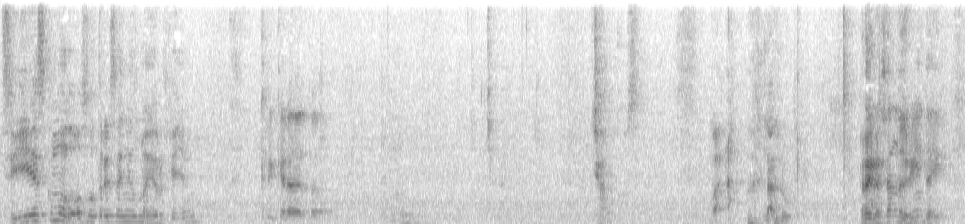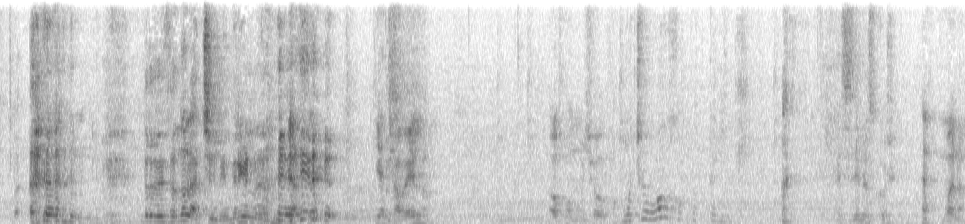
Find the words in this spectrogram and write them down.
Sí, es como dos o tres años mayor que yo. Creí que era de todo. No. Changos. Bueno, La lupa. regresando a Green Day. Regresando a la chilindrina. Ya sé. Y a Chabelo. Ojo, mucho ojo. Mucho ojo, Sí, lo escucho. Bueno,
